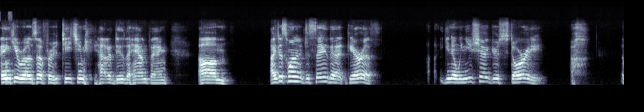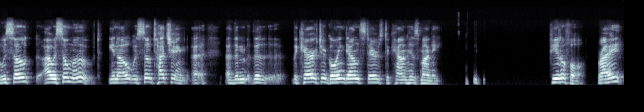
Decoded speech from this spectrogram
Thank you, Rosa, for teaching me how to do the hand thing. Um, I just wanted to say that Gareth, you know, when you shared your story, ah, it was so I was so moved. You know, it was so touching. Uh, uh, the the the character going downstairs to count his money. Beautiful, right?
